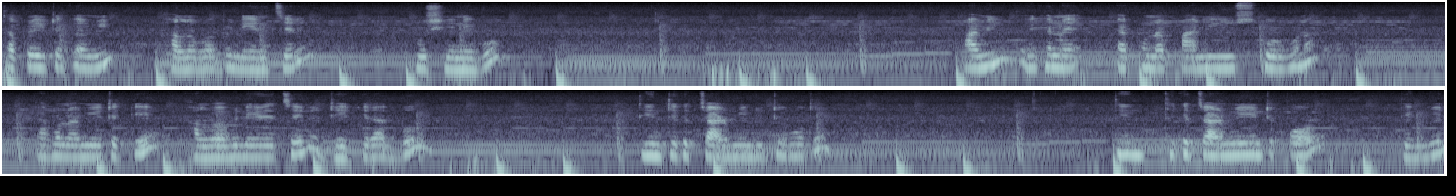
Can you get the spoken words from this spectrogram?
তারপরে এটাকে আমি ভালোভাবে নেড়ে চেড়ে কষিয়ে নেব। আমি এখানে এখন আর পানি ইউজ করব না। এখন আমি এটাকে ভালোভাবে নেড়ে চেড়ে ঢেকে রাখব। তিন থেকে চার মিনিটের মতো। তিন থেকে চার মিনিট পর দেখবেন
